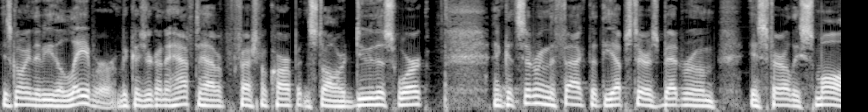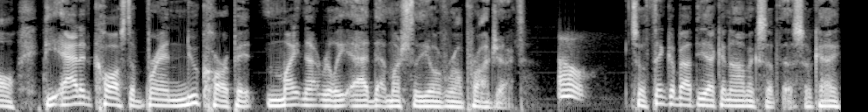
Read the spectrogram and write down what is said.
is going to be the labor because you're going to have to have a professional carpet installer do this work. And considering the fact that the upstairs bedroom is fairly small, the added cost of brand new carpet might not really add that much to the overall project. Oh, So think about the economics of this, okay?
